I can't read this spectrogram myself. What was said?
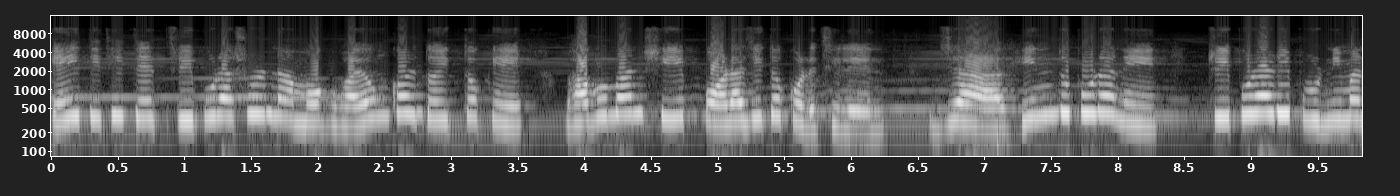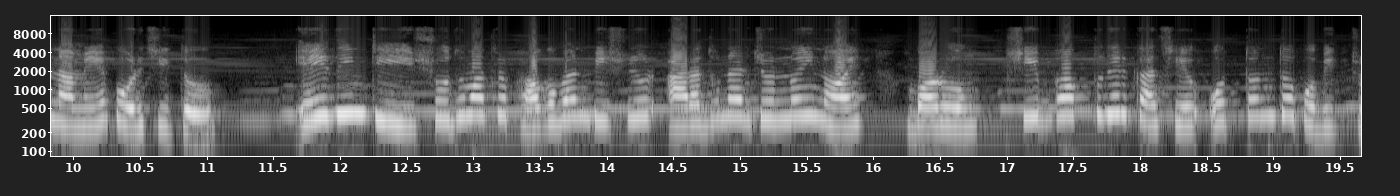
এই তিথিতে ত্রিপুরাসুর নামক ভয়ঙ্কর দৈত্যকে ভগবান শিব পরাজিত করেছিলেন, যা হিন্দু পুরাণে ত্রিপুরারি পূর্ণিমা নামে পরিচিত। এই দিনটি শুধুমাত্র ভগবান বিষ্ণুর আরাধনার জন্যই নয়, বরং শিব ভক্তদের কাছে অত্যন্ত পবিত্র।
